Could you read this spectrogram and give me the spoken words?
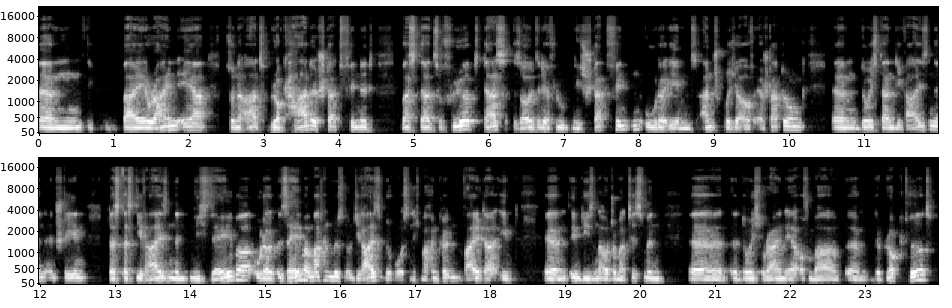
ähm, bei Ryanair so eine Art Blockade stattfindet, was dazu führt, dass sollte der Flug nicht stattfinden oder eben Ansprüche auf Erstattung ähm, durch dann die Reisenden entstehen, dass das die Reisenden nicht selber oder selber machen müssen und die Reisebüros nicht machen können, weil da eben ähm, in diesen Automatismen äh, durch Ryanair offenbar ähm, geblockt wird.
